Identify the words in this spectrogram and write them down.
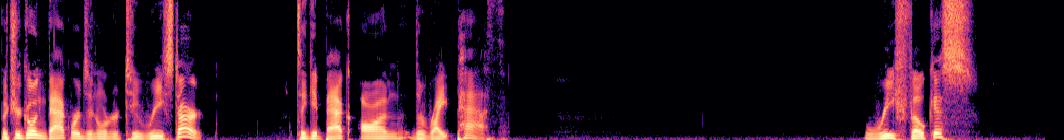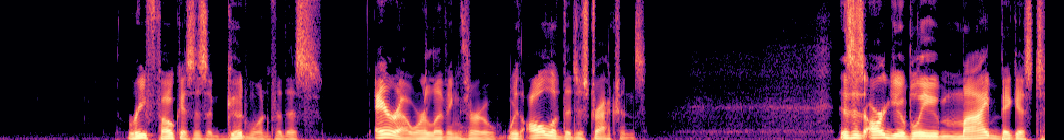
but you're going backwards in order to restart, to get back on the right path. Refocus. Refocus is a good one for this era we're living through with all of the distractions. This is arguably my biggest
